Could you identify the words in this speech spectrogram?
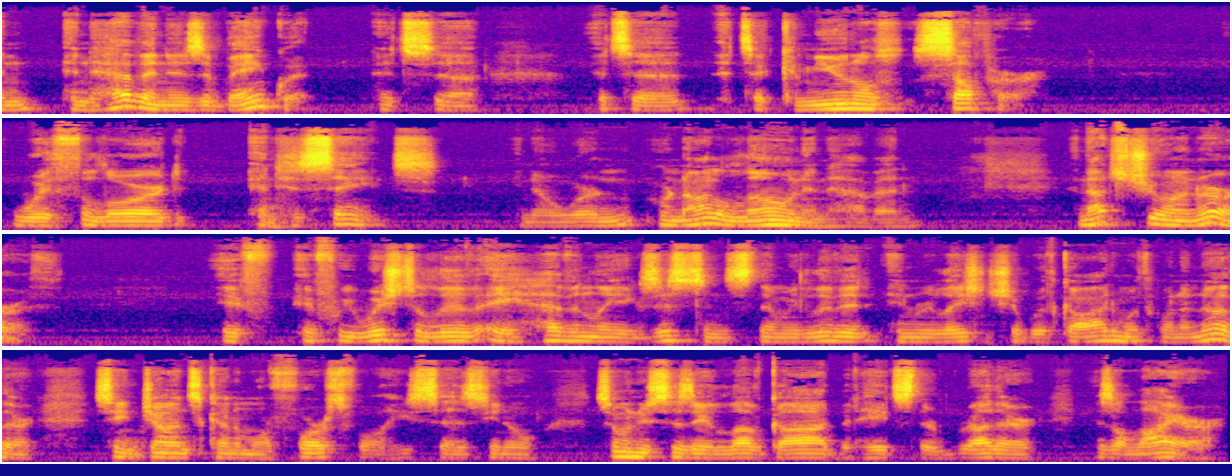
and and heaven is a banquet. It's a, it's a it's a communal supper with the Lord and His saints. You know, we're we're not alone in heaven, and that's true on earth if if we wish to live a heavenly existence, then we live it in relationship with God and with one another. St. John's kind of more forceful. He says, you know, someone who says they love God but hates their brother is a liar.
